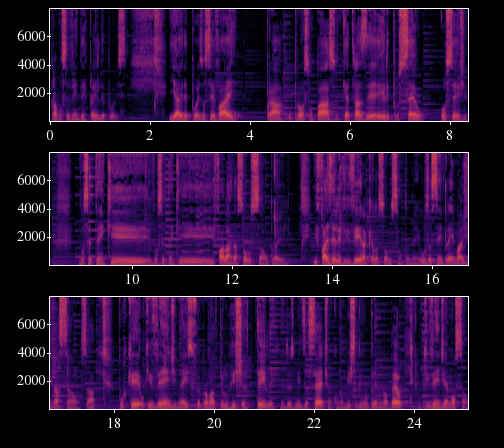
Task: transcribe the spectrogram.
para você vender para ele depois. E aí depois você vai para o próximo passo, que é trazer ele para o céu, ou seja, você tem que você tem que falar da solução para ele e faz ele viver aquela solução também. Usa sempre a imaginação, sabe? Porque o que vende, né, isso foi provado pelo Richard Taylor em 2017, um economista ganhou o prêmio Nobel, o que vende é emoção.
